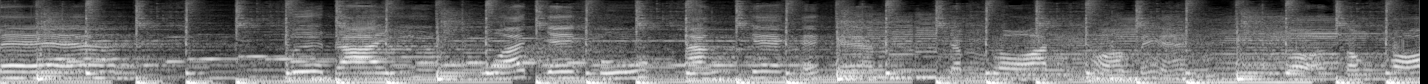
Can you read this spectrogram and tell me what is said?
แล้วเมื่อใดหัวใจกูตั้งแก่จะปลอดพ่อแม่ก็ต้องขอ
